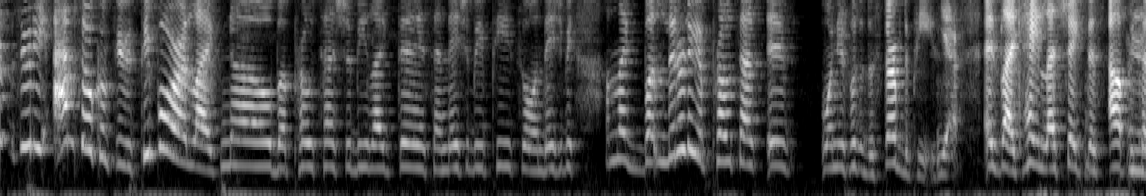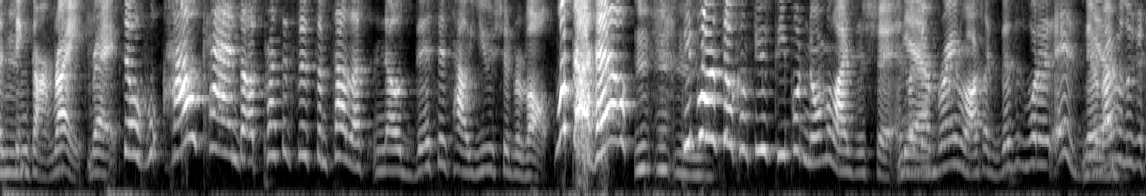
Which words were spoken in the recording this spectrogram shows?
is, Sudi, I'm so confused. People are like, no, but protests should be like this, and they should be peaceful, and they should be. I'm like, but literally, a protest is when you're supposed to disturb the peace. Yes. It's like, hey, let's shake this up because mm-hmm. things aren't right. Right. So, who, how can the oppressive system tell us, no, this is how you should revolt? What the hell? People are so confused. People normalize this shit, and Yeah. like they're brainwashed. Like, this is what it is. Their Yeah. revolution.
